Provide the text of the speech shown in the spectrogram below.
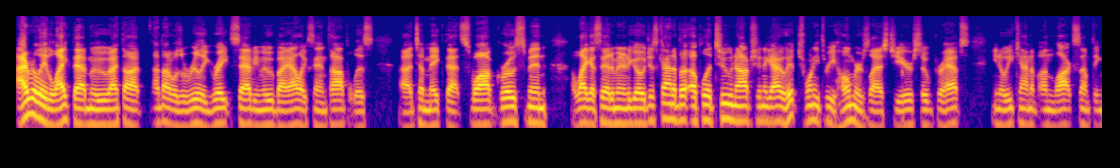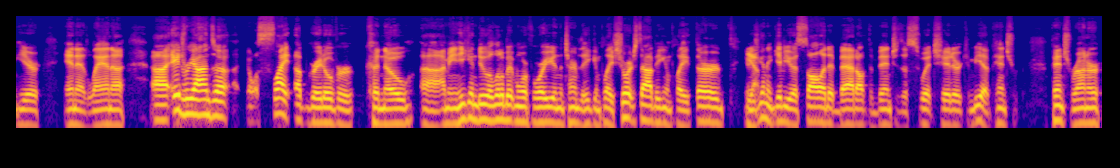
I really like that move. I thought I thought it was a really great savvy move by Alex Anthopoulos uh, to make that swap. Grossman, like I said a minute ago, just kind of a, a, platoon option, a guy who hit 23 homers last year. So perhaps, you know, he kind of unlocked something here in Atlanta. Uh, Adrianza, a slight upgrade over Cano. Uh, I mean, he can do a little bit more for you in the terms that he can play shortstop, he can play third. Yep. He's going to give you a solid at bat off the bench as a switch hitter, can be a pinch pinch runner.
